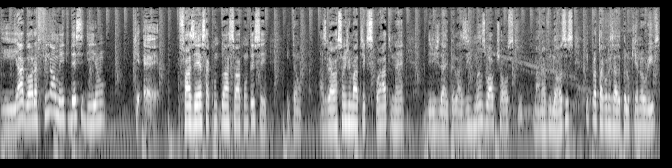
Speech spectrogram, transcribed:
e agora finalmente decidiram que, é, fazer essa continuação acontecer. Então, as gravações de Matrix 4, né, dirigida aí pelas irmãs Wachowski, maravilhosas, e protagonizada pelo Keanu Reeves,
